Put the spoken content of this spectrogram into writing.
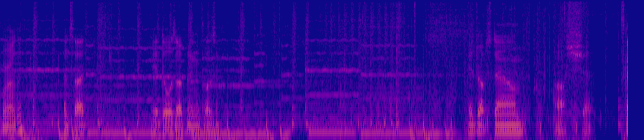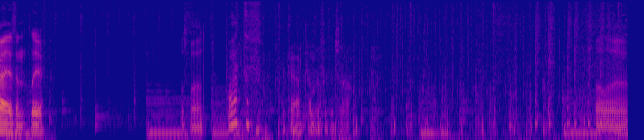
Where are they? Inside. Yeah, doors opening and closing. It drops down. Oh shit. This guy hasn't left. That's bad. What the f- Okay, I'm coming for the drop. I'll uh,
